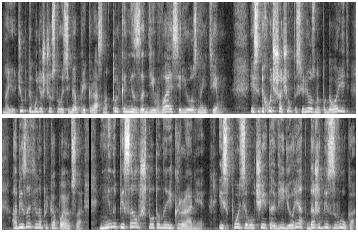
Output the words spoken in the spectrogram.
На YouTube ты будешь чувствовать себя прекрасно, только не задевай серьезные темы. Если ты хочешь о чем-то серьезно поговорить, обязательно прикопаются. Не написал что-то на экране, использовал чей-то видеоряд даже без звука,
